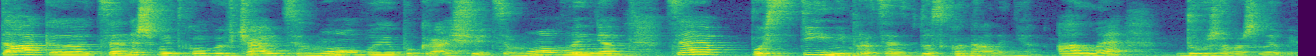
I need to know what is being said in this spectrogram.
Так, е, це не швидко вивчаються мови, покращується мовлення. Це постійний процес вдосконалення, але дуже важливий.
